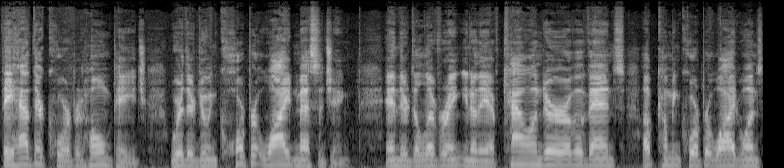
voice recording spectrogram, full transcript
they have their corporate homepage where they're doing corporate wide messaging and they're delivering, you know, they have calendar of events, upcoming corporate wide ones.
